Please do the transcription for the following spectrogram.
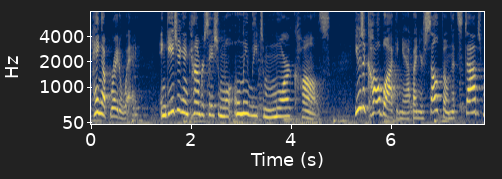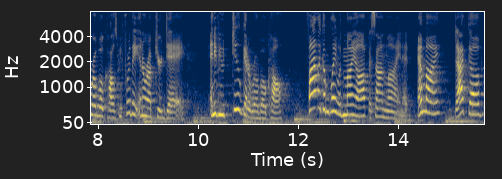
hang up right away. Engaging in conversation will only lead to more calls. Use a call blocking app on your cell phone that stops robocalls before they interrupt your day. And if you do get a robocall, file a complaint with my office online at mi.gov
